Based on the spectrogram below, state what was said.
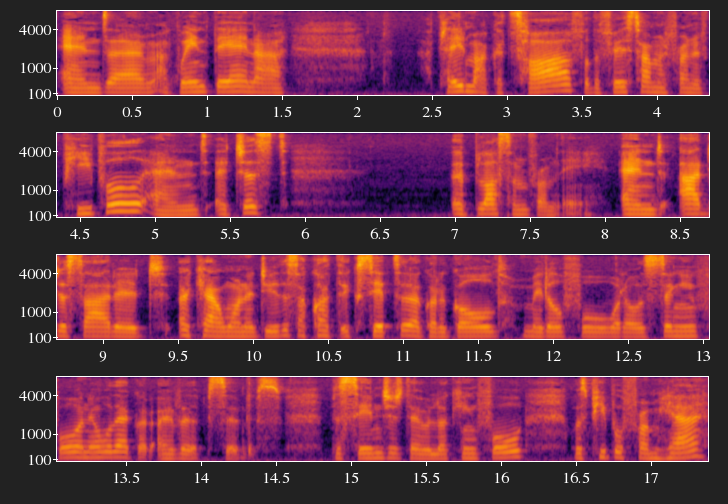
And um, I went there and I, I played my guitar for the first time in front of people, and it just it blossomed from there. And I decided, okay, I want to do this. I got accepted. I got a gold medal for what I was singing for, and all that got over the percentage they were looking for was people from here.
